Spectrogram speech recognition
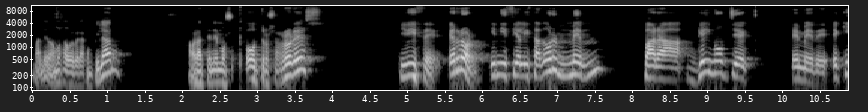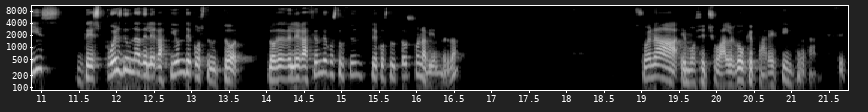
¿vale? Vamos a volver a compilar. Ahora tenemos otros errores, y dice, error, inicializador mem para GameObject MDX después de una delegación de constructor. Lo de delegación de construcción de constructor suena bien, ¿verdad? Suena, hemos hecho algo que parece importante, sí.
